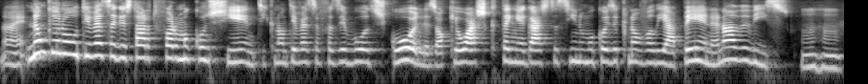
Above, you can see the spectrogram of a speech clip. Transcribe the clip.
Não, é? não que eu não o tivesse a gastar de forma consciente e que não tivesse a fazer boas escolhas ou que eu acho que tenha gasto assim numa coisa que não valia a pena, nada disso. Uhum.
